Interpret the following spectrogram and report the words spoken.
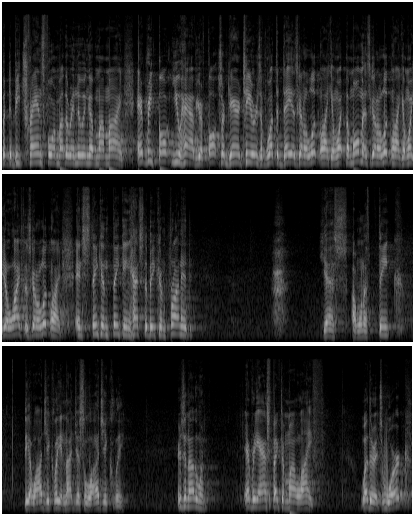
but to be transformed by the renewing of my mind. Every thought you have, your thoughts are guarantors of what the day is going to look like and what the moment is going to look like and what your life is going to look like. And stinking thinking has to be confronted. Yes, I want to think theologically and not just logically. Here's another one every aspect of my life, whether it's work,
